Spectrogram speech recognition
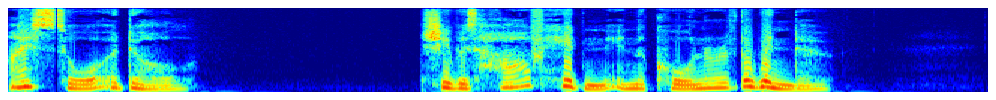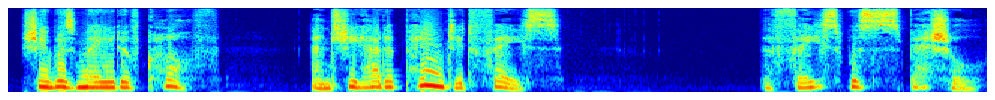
I saw a doll. She was half hidden in the corner of the window. She was made of cloth, and she had a painted face. The face was special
